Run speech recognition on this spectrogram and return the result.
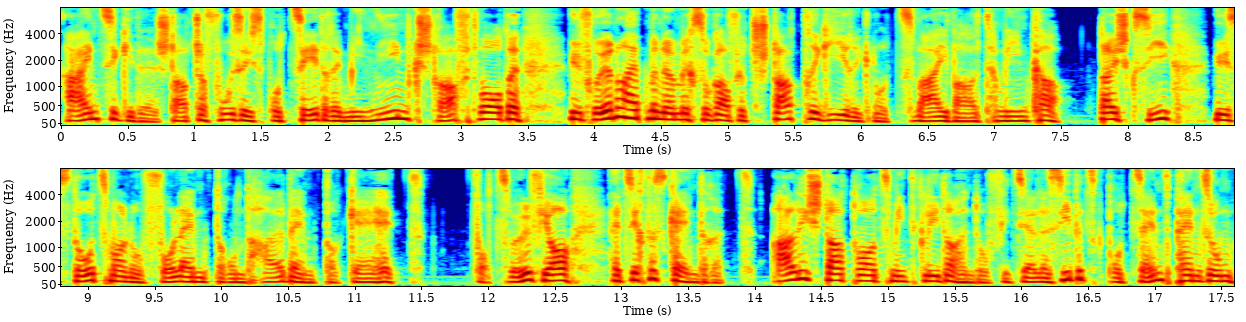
Einzig in der Stadt Schaffhausen ist das Prozedere minim gestraft worden, weil früher noch hat man nämlich sogar für die Stadtregierung noch zwei Wahltermine gehabt. Das war, weil es dort mal noch Vollämter und Halbämter gegeben hat. Vor zwölf Jahren hat sich das geändert. Alle Stadtratsmitglieder haben offiziell ein 70%-Pensum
